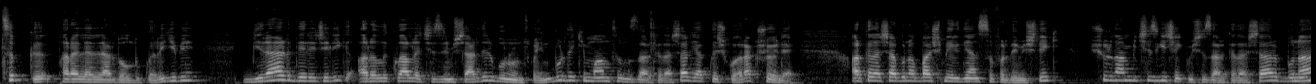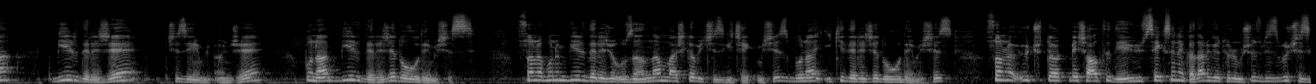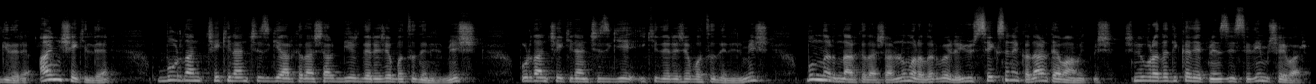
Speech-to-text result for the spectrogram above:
tıpkı paralellerde oldukları gibi birer derecelik aralıklarla çizilmişlerdir. Bunu unutmayın. Buradaki mantığımız da arkadaşlar yaklaşık olarak şöyle. Arkadaşlar buna baş meridyen 0 demiştik. Şuradan bir çizgi çekmişiz arkadaşlar. Buna 1 derece çizeyim önce. Buna 1 derece doğu demişiz. Sonra bunun 1 derece uzağından başka bir çizgi çekmişiz. Buna 2 derece doğu demişiz. Sonra 3, 4, 5, 6 diye 180'e kadar götürmüşüz biz bu çizgileri. Aynı şekilde buradan çekilen çizgi arkadaşlar 1 derece batı denilmiş. Buradan çekilen çizgiye 2 derece batı denilmiş. Bunların da arkadaşlar numaraları böyle 180'e kadar devam etmiş. Şimdi burada dikkat etmenizi istediğim bir şey var.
